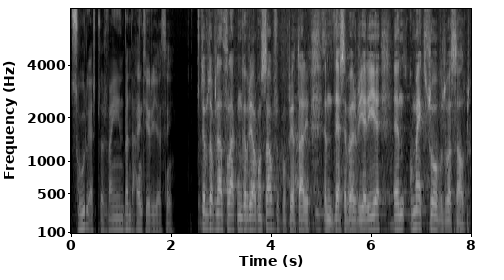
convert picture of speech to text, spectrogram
seguro, as pessoas vêm de bandar. Em teoria, sim. Temos a oportunidade de falar com Gabriel Gonçalves, o proprietário hum, desta barbearia. Como é que soube do assalto?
